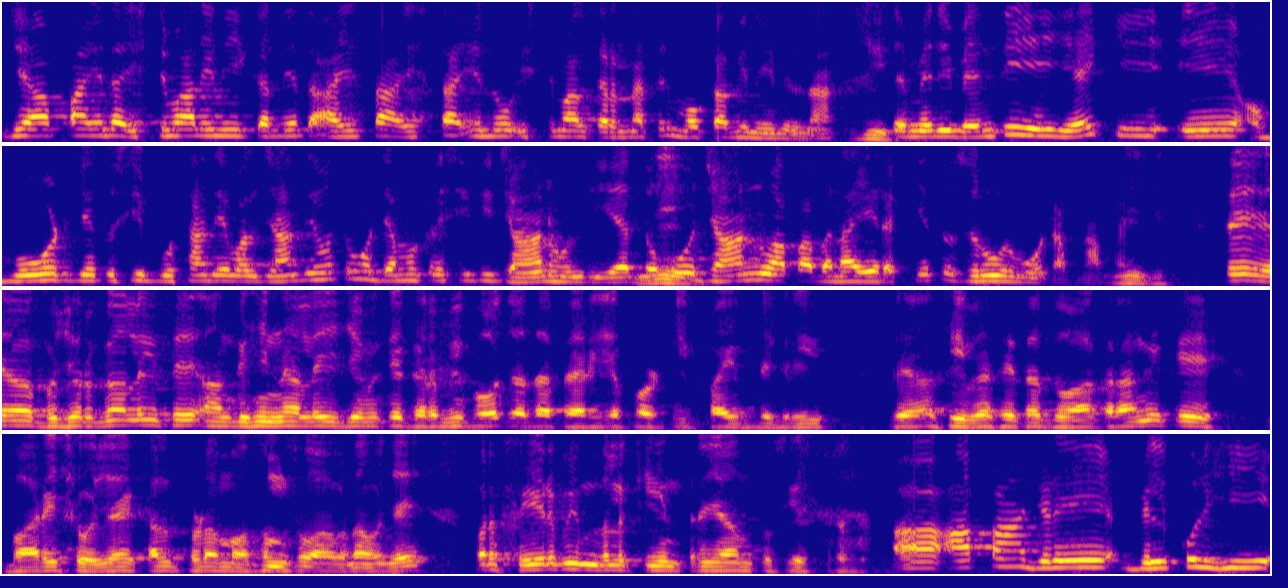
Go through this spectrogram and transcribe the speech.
ਜੇ ਆਪਾਂ ਇਹਦਾ ਇਸਤੇਮਾਲ ਹੀ ਨਹੀਂ ਕਰਦੇ ਤਾਂ ਆਹਿਸਤਾ ਆਹਿਸਤਾ ਇਹਨੂੰ ਇਸਤੇਮਾਲ ਕਰਨ ਦਾ ਫਿਰ ਮੌਕਾ ਵੀ ਨਹੀਂ ਮਿਲਣਾ। ਤੇ ਮੇਰੀ ਬੇਨਤੀ ਇਹੀ ਹੈ ਕਿ ਇਹ ਵੋਟ ਜੇ ਤੁਸੀਂ ਬੂਥਾਂ ਦੇ ਵੱਲ ਜਾਂਦੇ ਹੋ ਤਾਂ ਉਹ ਡੈਮੋਕ੍ਰੇਸੀ ਦੀ ਜਾਨ ਹੁੰਦੀ ਹੈ ਤਾਂ। ਉਹ ਜਾਨ ਨੂੰ ਆਪਾਂ ਬਣਾਏ ਰੱਖੀਏ ਤਾਂ ਜ਼ਰੂਰ ਵੋਟ ਆਪਣਾ ਪਾਈਏ ਤੇ ਬਜ਼ੁਰਗਾਂ ਲਈ ਤੇ ਅੰਗਹੀਣਾਂ ਲਈ ਜਿਵੇਂ ਕਿ ਗਰਮੀ ਬਹੁਤ ਜ਼ਿਆਦਾ ਪੈ ਰਹੀ ਹੈ 45 ਡਿਗਰੀ ਤੇ ਅਸੀਂ ਵੈਸੇ ਤਾਂ ਦੁਆ ਕਰਾਂਗੇ ਕਿ ਬਾਰਿਸ਼ ਹੋ ਜਾਏ ਕੱਲ ਥੋੜਾ ਮੌਸਮ ਸੁਹਾਵਣਾ ਹੋ ਜਾਏ ਪਰ ਫਿਰ ਵੀ ਮਤਲਬ ਕੀ ਇੰਤਜ਼ਾਮ ਤੁਸੀਂ ਇਸ ਤਰ੍ਹਾਂ ਆਪਾਂ ਜਿਹੜੇ ਬਿਲਕੁਲ ਹੀ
